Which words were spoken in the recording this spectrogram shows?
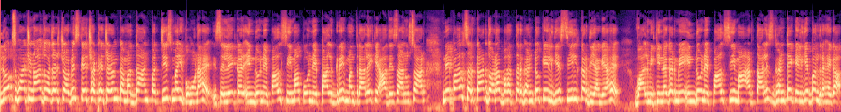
लोकसभा चुनाव 2024 के छठे चरण का मतदान 25 मई को होना है। इसे लेकर इंडो नेपाल सीमा को नेपाल गृह मंत्रालय के आदेशानुसार नेपाल सरकार द्वारा बहत्तर घंटों के लिए सील कर दिया गया है। वाल्मीकि नगर में इंडो नेपाल सीमा 48 घंटे के लिए बंद रहेगा।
